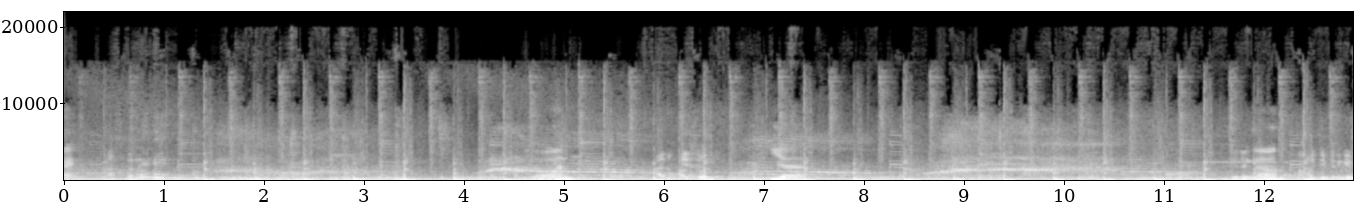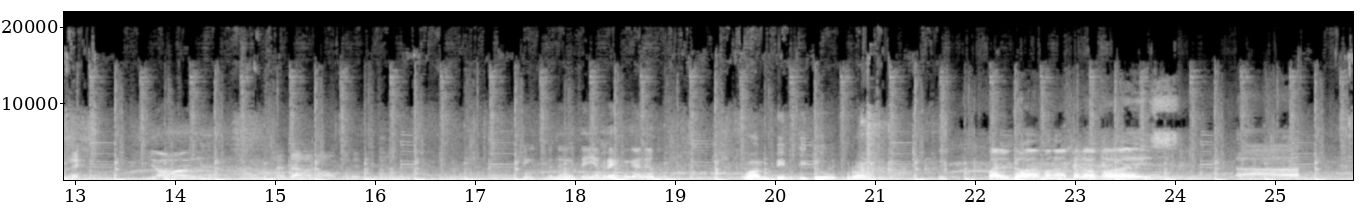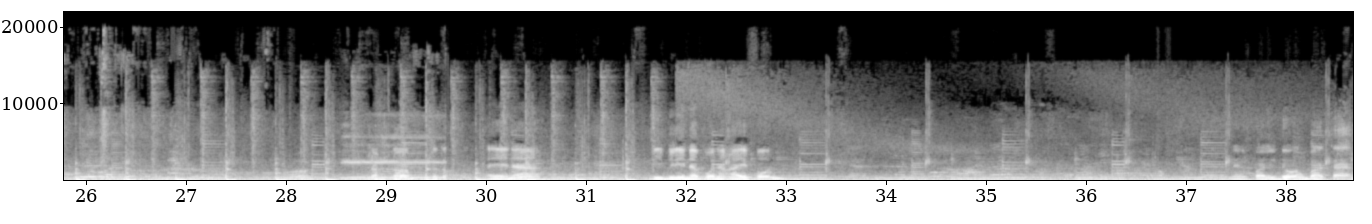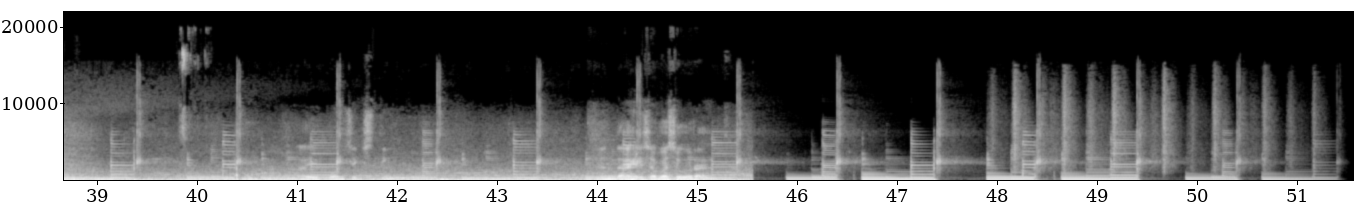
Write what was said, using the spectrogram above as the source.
Karne? Yun. Anong isod? Yeah. Galing ah. Ako, hindi binigay pre. Yon! Nandangan ako ulit. Ting- Ano, tingnan pre, magkano? 152 from. Paldo ah, mga kalokoys. Ah. Okay. Sakto? Sakto. Ayan na. Bibili na po ng iPhone. Ayan na, paldo ang bata. iPhone 16. Nang dahil sa basura.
